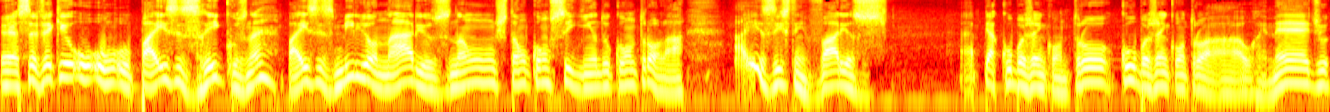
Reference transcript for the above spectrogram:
É, você vê que o, o- o países ricos, né? Países milionários não estão conseguindo controlar. Aí existem várias. É, a Cuba já encontrou, Cuba já encontrou a- o remédio,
